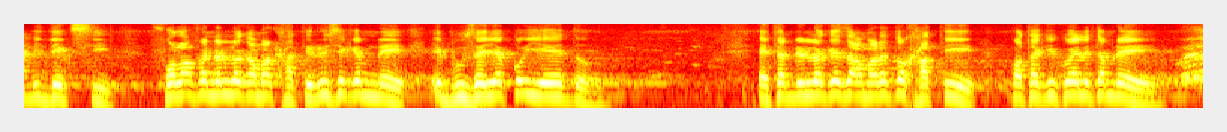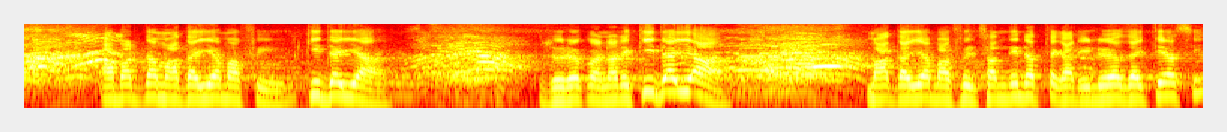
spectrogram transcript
আমি দেখছি ফলাফানের লোক আমার খাতির হয়েছে কেমনে? এই বুঝাইয়া কই এ তো। এটার লোকে যে আমারে তো খাতির, কথা কি কইলিতাম রে? আমার দাম আদাইয়া মাহফিল। কি দাইয়া? জোরে কয় না রে, কি দাইয়া? মাদাইয়া মাহফিল চান্দিনাতে গাড়ি লইয়া যাইতে আসি।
